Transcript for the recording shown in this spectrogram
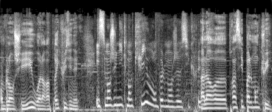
en blanchi ou alors après cuisiné. Il se mange uniquement cuit ou on peut le manger aussi cru? Alors euh, principalement cuit.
